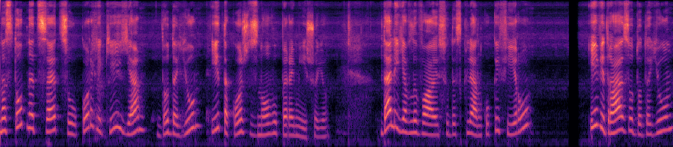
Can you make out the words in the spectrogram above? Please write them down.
Наступне це цукор, який я додаю і також знову перемішую. Далі я вливаю сюди склянку кефіру і відразу додаю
